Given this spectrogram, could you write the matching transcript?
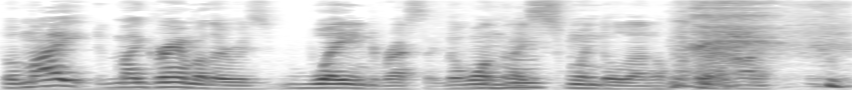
But my my grandmother was way into wrestling, the one that I mm-hmm. swindled out of money.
